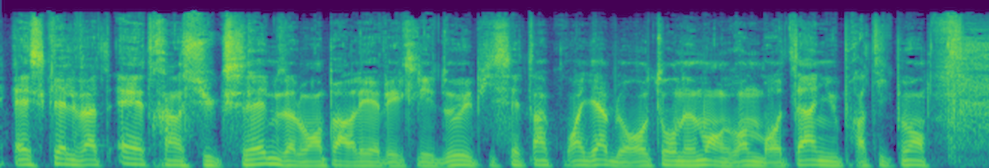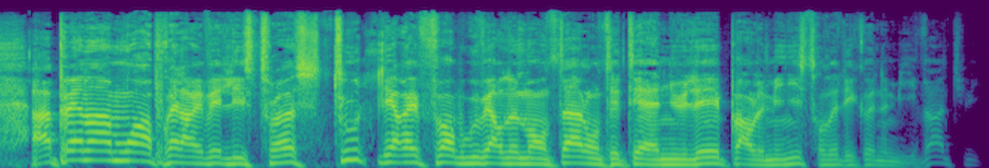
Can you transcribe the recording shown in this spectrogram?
est-ce qu'elle va être un succès? Nous allons en parler avec les deux. Et puis cet retournement en Grande-Bretagne où pratiquement à peine un mois après l'arrivée de Liz Truss, toutes les réformes gouvernementales ont été annulées par le ministre de l'économie.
